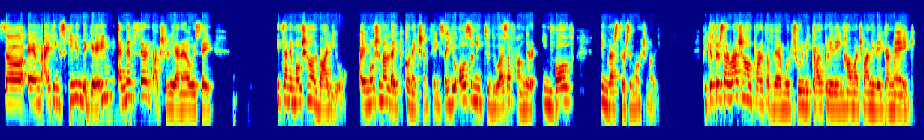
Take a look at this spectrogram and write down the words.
So um, I think skin in the game. And then third, actually, and I always say it's an emotional value, emotional like connection thing. So you also need to do as a founder, involve investors emotionally because there's a rational part of them which will be calculating how much money they can make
